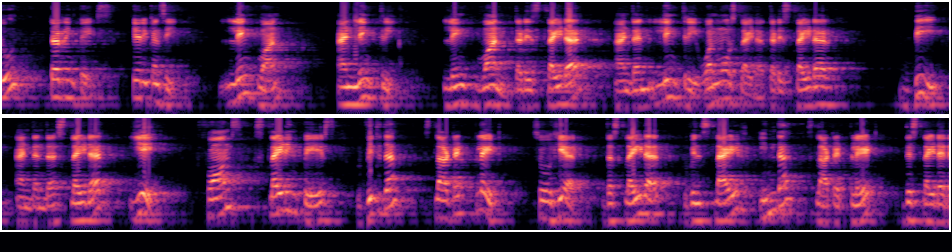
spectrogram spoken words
two turning pairs. Here you can see link 1 and link 3. Link 1 that is slider and then link 3 one more slider that is slider B and then the slider A forms sliding pairs with the slotted plate. So here the slider will slide in the slotted plate. This slider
